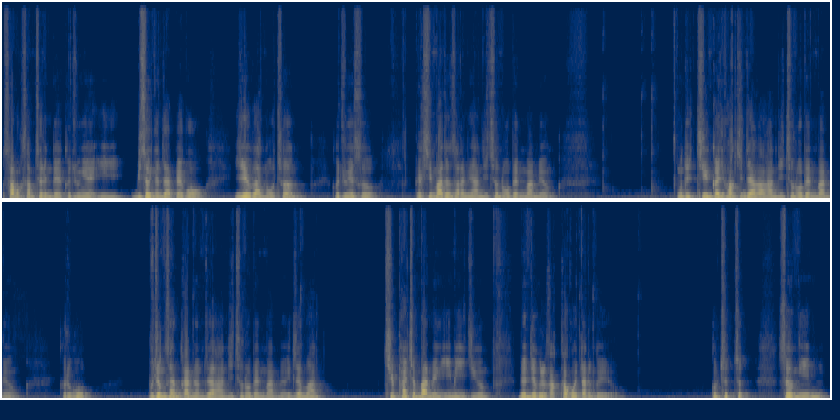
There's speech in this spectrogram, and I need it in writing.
3억 3천인데 그 중에 이 미성년자 빼고 2억 한 5천, 그 중에서 백신 맞은 사람이 한 2,500만 명. 근데 지금까지 확진자가 한 2,500만 명. 그리고 무증상 감염자 한 2,500만 명. 이제 한 7, 8천만 명이 이미 지금 면역을 갖고 있다는 거예요. 그럼 저, 저 성인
